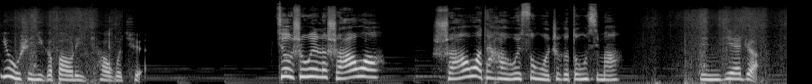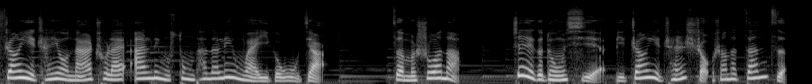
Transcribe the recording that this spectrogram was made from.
又是一个暴力敲过去，就是为了耍我？耍我他还会送我这个东西吗？紧接着，张逸晨又拿出来安令送他的另外一个物件怎么说呢？这个东西比张逸晨手上的簪子。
